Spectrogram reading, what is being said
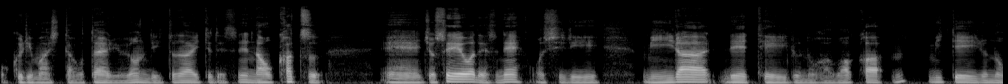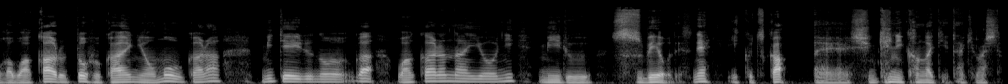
送りましたお便りを読んでいただいてですね、なおかつ、えー、女性はですね、お尻見られているのがわか、ん？見ているのがわかると不快に思うから、見ているのがわからないように見る術をですね、いくつか、えー、真剣に考えていただきました。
